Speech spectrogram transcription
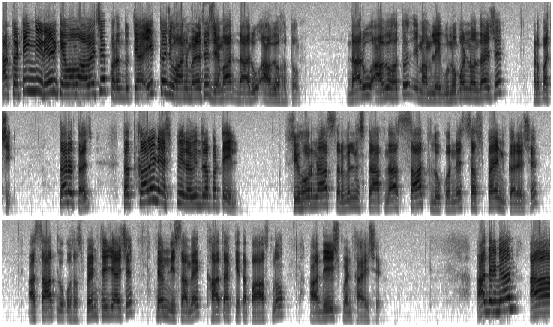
આ કટિંગની રેડ કહેવામાં આવે છે, પરંતુ ત્યાં એક જ વાહન મળે છે જેમાં દારૂ આવ્યો હતો. દારૂ આવ્યો હતો, એ મામલે ગુનો પણ નોંધાય છે. પણ પછી તરત જ તત્કાલીન એસપી રવિન્દ્ર પટેલ સિહોરના સર્વેલન્સ સ્ટાફના સાત લોકોને સસ્પેન્ડ કરે છે. આ સાત લોકો સસ્પેન્ડ થઈ જાય છે. તેમની સામે ખાતાકીય તપાસનો આદેશ પણ થાય છે. આ દરમિયાન આ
